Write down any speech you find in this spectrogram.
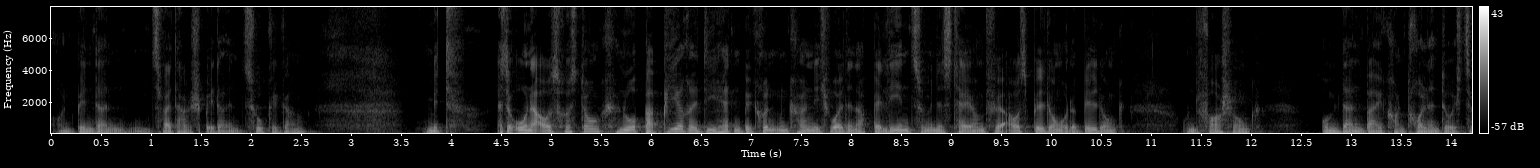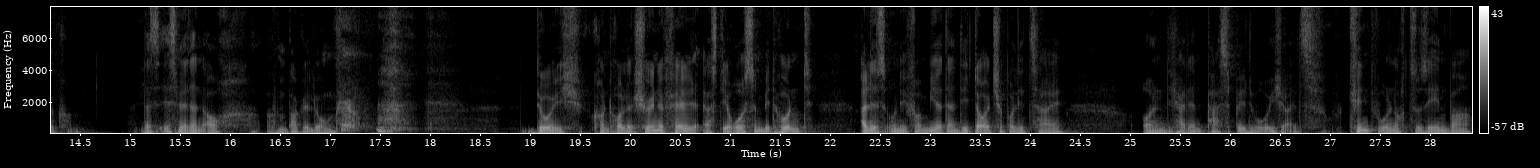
Und bin dann zwei Tage später in den Zug gegangen, mit, also ohne Ausrüstung, nur Papiere, die hätten begründen können, ich wollte nach Berlin zum Ministerium für Ausbildung oder Bildung und Forschung, um dann bei Kontrollen durchzukommen. Das ist mir dann auch offenbar gelungen. Durch Kontrolle Schönefeld, erst die Russen mit Hund, alles uniformiert, dann die deutsche Polizei. Und ich hatte ein Passbild, wo ich als Kind wohl noch zu sehen war,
